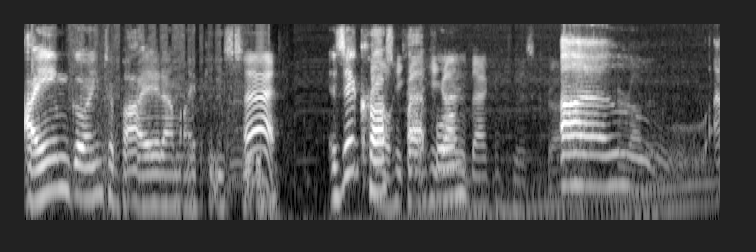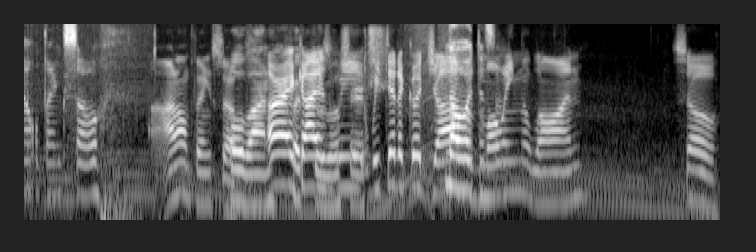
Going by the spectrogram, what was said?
I am going to buy it on my PC. Ah! Is it Oh, cross he got he got it back into his cross. Uh, I don't think so. I don't think so. Hold on, All right, guys, Google we search. we did a good job No, of mowing the lawn. So,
